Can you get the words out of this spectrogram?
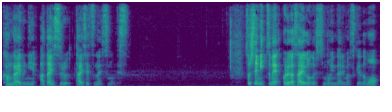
考えるに値する大切な質問です。そして三つ目、これが最後の質問になりますけれども、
